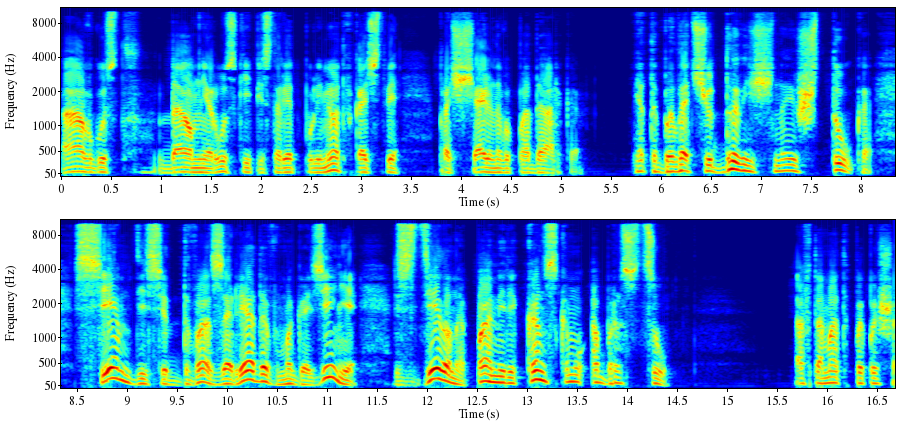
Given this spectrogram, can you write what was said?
Август дал мне русский пистолет-пулемет в качестве прощального подарка. Это была чудовищная штука. 72 заряда в магазине сделано по американскому образцу. Автомат ППШ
